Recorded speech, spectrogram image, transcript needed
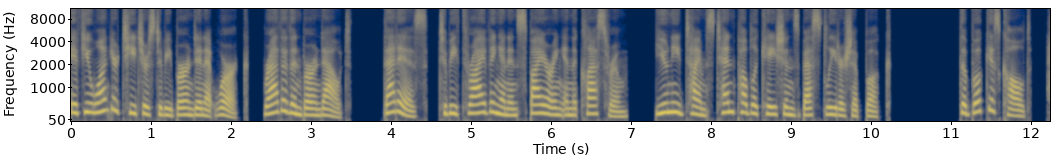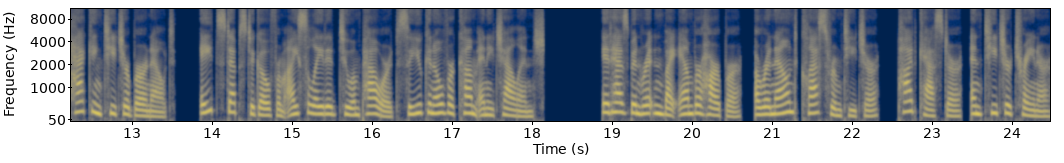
If you want your teachers to be burned in at work, rather than burned out, that is, to be thriving and inspiring in the classroom, you need Times 10 Publications Best Leadership Book. The book is called Hacking Teacher Burnout 8 Steps to Go from Isolated to Empowered so you can overcome any challenge. It has been written by Amber Harper, a renowned classroom teacher, podcaster, and teacher trainer.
